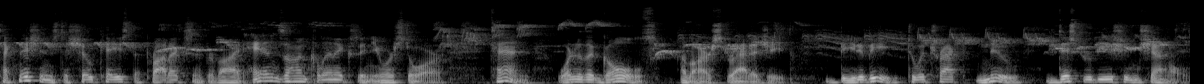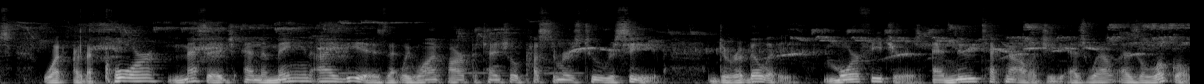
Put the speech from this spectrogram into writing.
technicians to showcase the products and provide hands on clinics in your store. 10. What are the goals of our strategy? B2B to attract new distribution channels. What are the core message and the main ideas that we want our potential customers to receive? Durability, more features, and new technology, as well as local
